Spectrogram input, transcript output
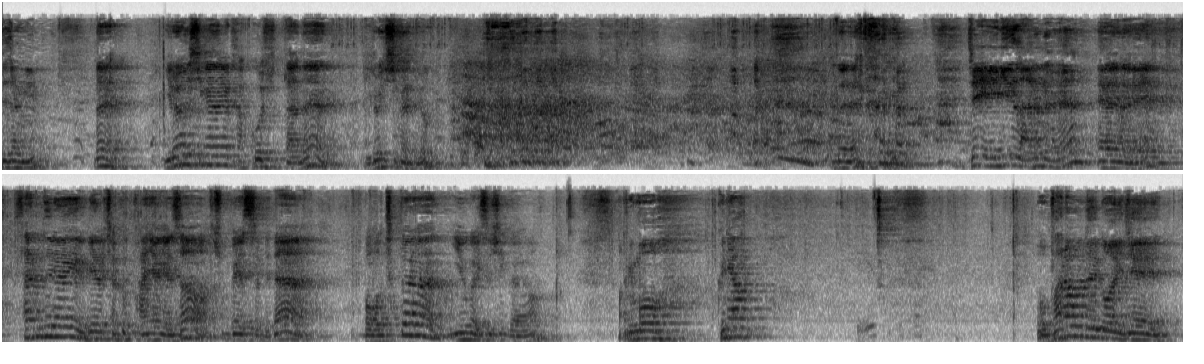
대장님. 네, 이런 시간을 갖고 싶다는 이런 시간이요? 네. 제 얘기를 나누는. 네 네. 산드량의 의견을 적극 반영해서 준비했습니다. 뭐 특별한 이유가 있으신가요? 아니 뭐 그냥 뭐 바라분들과 이제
